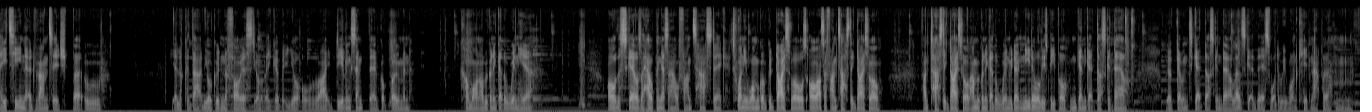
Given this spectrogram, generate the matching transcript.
18 advantage, but ooh. Yeah, look at that. You're good in the forest. You're not very good, but you're alright. Dealing sent there. We've got Bowman. Come on, are we going to get the win here? Oh, the scales are helping us out. Fantastic. 21, we've got good dice rolls. Oh, that's a fantastic dice roll. Fantastic dice roll. And we're going to get the win. We don't need all these people. We're going to get Duskendale. We are going to get Duskendale. Let's get this. What do we want? Kidnapper. Hmm.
